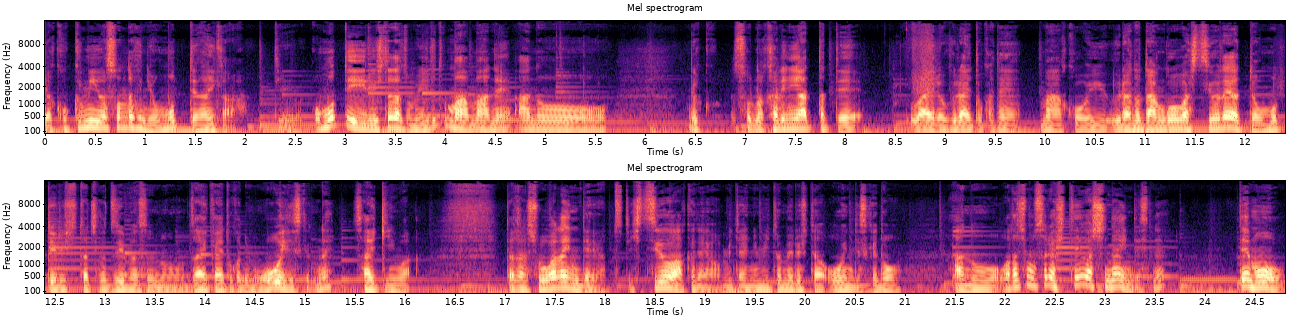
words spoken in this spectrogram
や国民はそんな風に思ってないからっていう。思っている人たちもいるとまあまあね。あのー、そんな仮にあったって賄賂ぐらいとかね。まあこういう裏の談合は必要だよって思っている人たちが随分その財界とかにも多いですけどね。最近は。だからしょうがないんだよっつって必要悪だよみたいに認める人は多いんですけどあの私もそれは否定はしないんですね。でも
